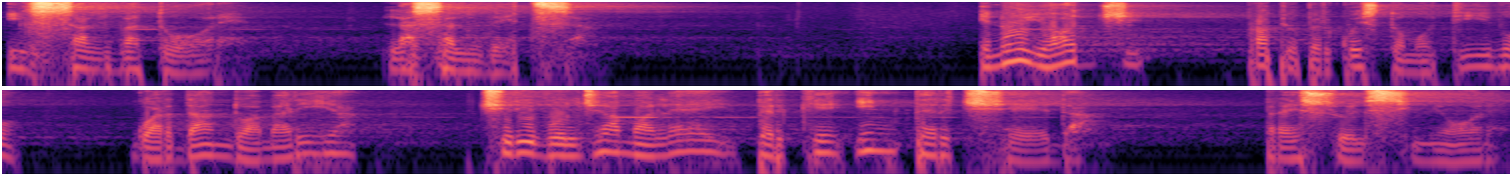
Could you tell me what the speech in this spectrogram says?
il Salvatore, la salvezza. E noi oggi, proprio per questo motivo, guardando a Maria, ci rivolgiamo a lei perché interceda presso il Signore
